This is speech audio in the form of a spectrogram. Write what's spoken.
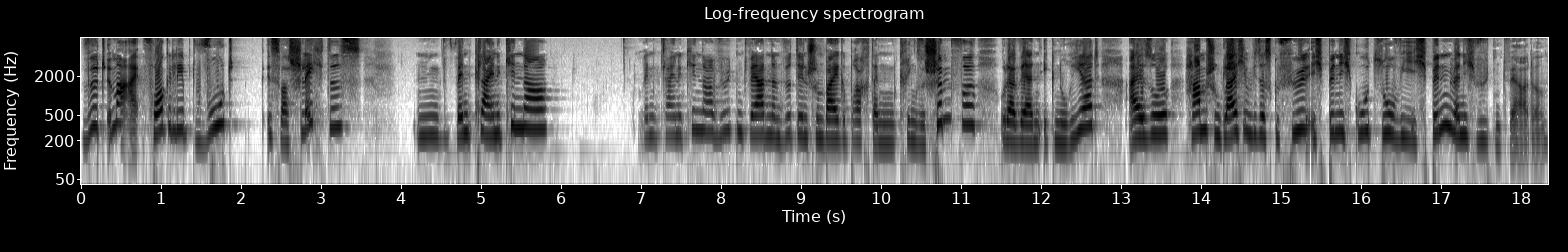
wird immer vorgelebt, Wut ist was Schlechtes. Hm, wenn kleine Kinder wenn kleine Kinder wütend werden, dann wird denen schon beigebracht, dann kriegen sie Schimpfe oder werden ignoriert. Also haben schon gleich irgendwie das Gefühl, ich bin nicht gut so, wie ich bin, wenn ich wütend werde.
